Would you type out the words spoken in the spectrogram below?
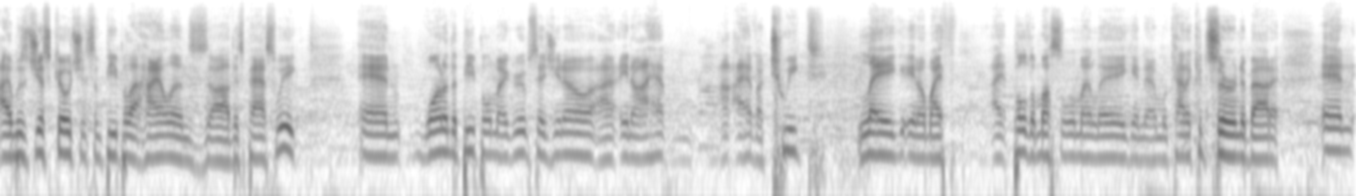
I was just coaching some people at Highlands uh, this past week, and one of the people in my group says, "You know, I, you know, I have, I have a tweaked leg. You know, my, I pulled a muscle in my leg, and I'm kind of concerned about it." And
